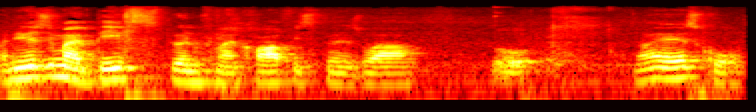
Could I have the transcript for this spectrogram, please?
I'm using my beef spoon for my coffee spoon as well. Cool. Oh, yeah, it is cool.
